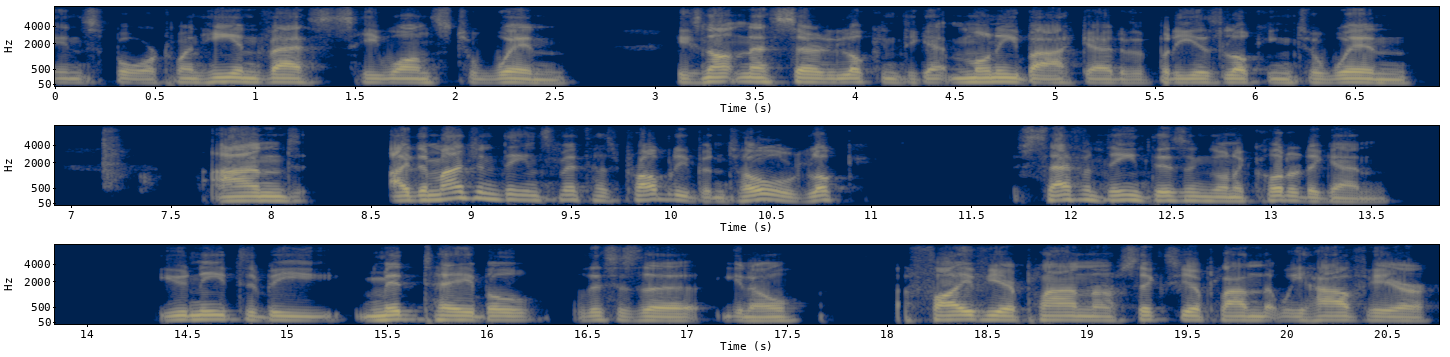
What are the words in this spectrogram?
in sport. When he invests, he wants to win. He's not necessarily looking to get money back out of it, but he is looking to win. And I'd imagine Dean Smith has probably been told, look, 17th isn't going to cut it again. You need to be mid table. This is a, you know, a five year plan or six year plan that we have here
